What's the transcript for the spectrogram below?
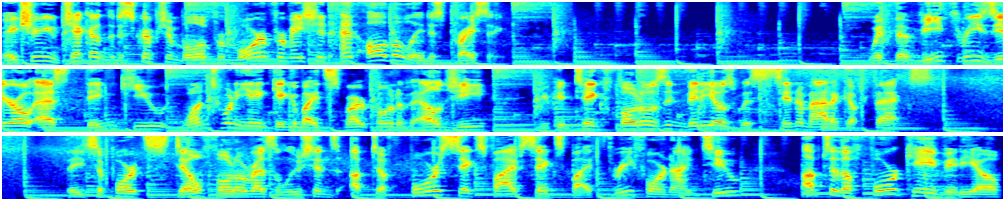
Make sure you check out the description below for more information and all the latest pricing. With the V30s ThinQ 128GB smartphone of LG, you can take photos and videos with cinematic effects. They support still photo resolutions up to 4656 by 3492, up to the 4K video,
